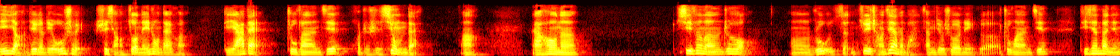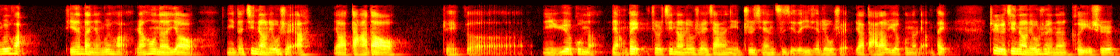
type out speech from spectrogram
你养这个流水是想做哪种贷款？抵押贷、住房按揭或者是信用贷啊？然后呢，细分完了之后，嗯，如怎最常见的吧，咱们就说那个住房按揭，提前半年规划，提前半年规划，然后呢，要你的进账流水啊，要达到这个你月供的两倍，就是进账流水加上你之前自己的一些流水，要达到月供的两倍。这个进账流水呢，可以是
